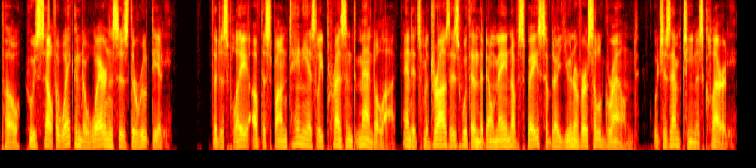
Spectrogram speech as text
Po, whose self awakened awareness is the root deity. The display of the spontaneously present mandala and its mudras is within the domain of space of the universal ground, which is emptiness clarity,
